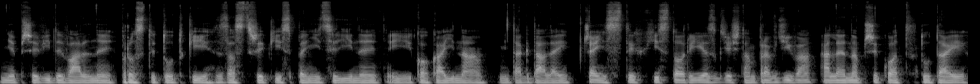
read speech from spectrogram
nieprzewidywalny, prostytutki, zastrzyki z penicyliny i kokaina i tak dalej. Część z tych historii jest gdzieś tam prawdziwa, ale na przykład tutaj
